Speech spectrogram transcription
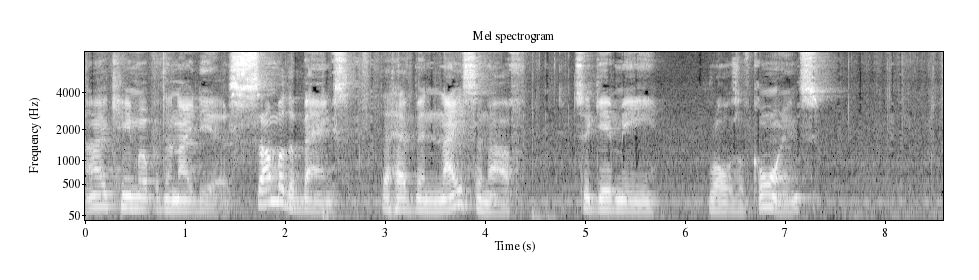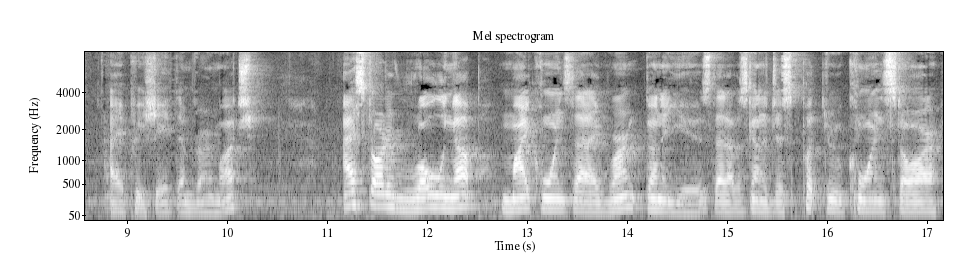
I came up with an idea. Some of the banks that have been nice enough to give me rolls of coins, I appreciate them very much. I started rolling up my coins that I weren't going to use, that I was going to just put through Coinstar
